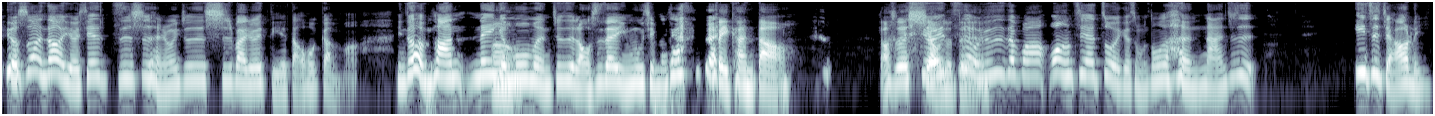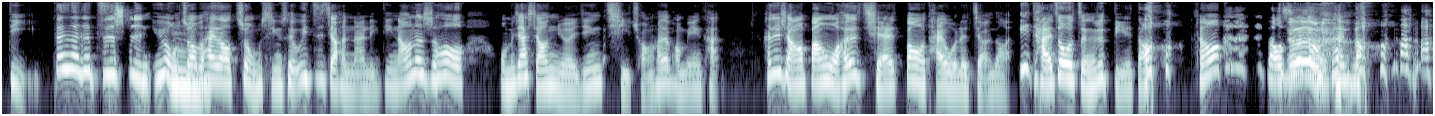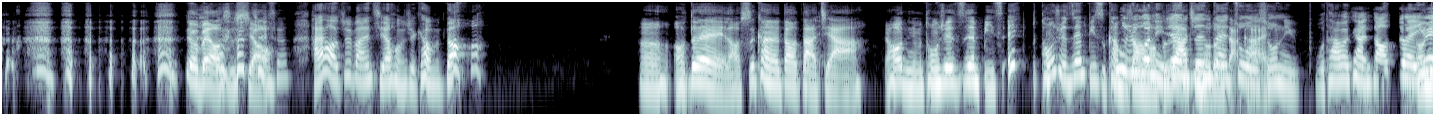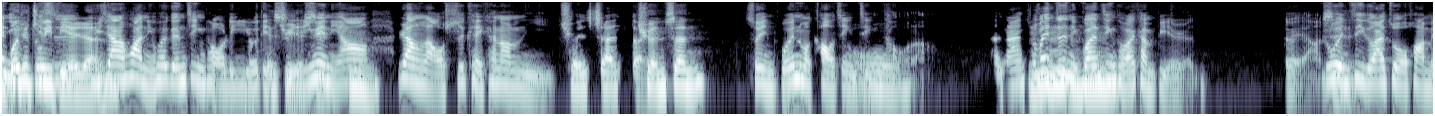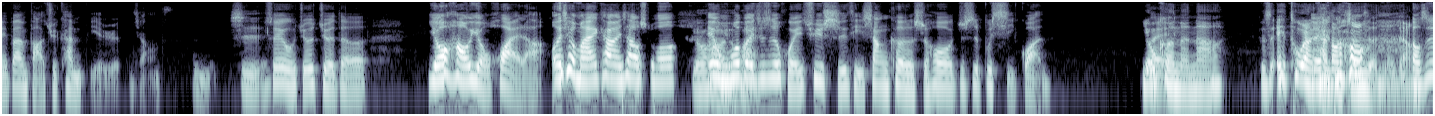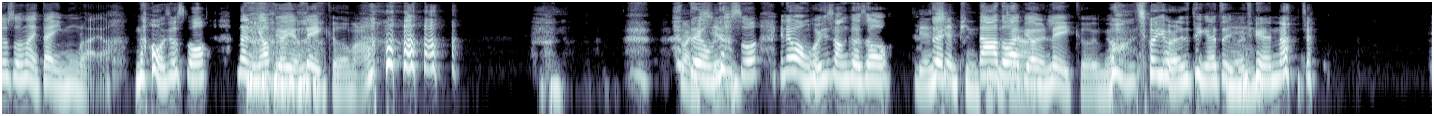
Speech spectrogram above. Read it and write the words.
有时候你知道有些姿势很容易就是失败就会跌倒或干嘛。你都很怕那个 moment，就是老师在荧幕前面看 被看到，老师会笑。有一次我就是在帮忘记在做一个什么动作，很难，就是一只脚要离地，但是那个姿势因为我抓不太到重心，所以我一只脚很难离地。然后那时候我们家小女儿已经起床，她在旁边看，她就想要帮我，她就起来帮我抬我的脚，你知道吗？一抬之后我整个就跌倒，然后老师让我看到，又被老师笑，还好就反正其他同学看不到。嗯哦，对，老师看得到大家，然后你们同学之间彼此，哎，同学之间彼此看不到。如果你认真在做的时候，你不太会看到，对，因为你会去注意别人。瑜伽的话，你会跟镜头离有点距离，因为你要让老师可以看到你全身，全身，所以你不会那么靠近镜头了，很难。除非你就是你关镜头在看别人，对啊。如果你自己都在做的话，没办法去看别人这样子。嗯，是，所以我就觉得。有好有坏啦，而且我们还开玩笑说，哎，我们会不会就是回去实体上课的时候就是不习惯？有可能啊，就是哎，突然看到真人了这样。老师就说：“那你带荧幕来啊。”然后我就说：“那你要表演泪格吗？” 对，我们就说：“那晚我们回去上课之后，连线品大家都在表演泪格，有没有？就有人听在这里面，听在那这样。”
